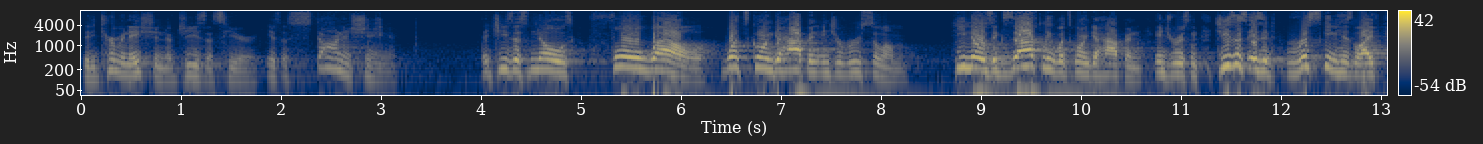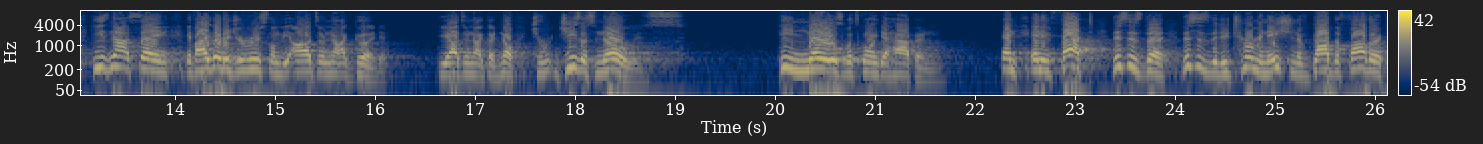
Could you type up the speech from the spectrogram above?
the determination of Jesus here is astonishing that Jesus knows full well what's going to happen in Jerusalem. He knows exactly what's going to happen in Jerusalem. Jesus isn't risking his life. He's not saying, if I go to Jerusalem, the odds are not good. The odds are not good. No, Jer- Jesus knows. He knows what's going to happen. And, and in fact, this is the, this is the determination of God the Father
